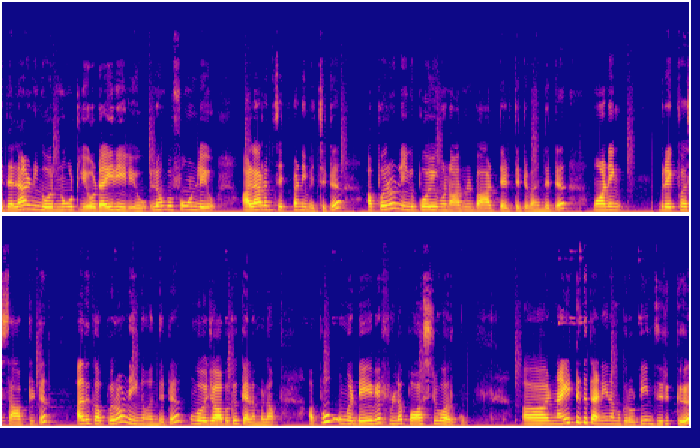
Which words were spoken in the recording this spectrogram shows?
இதெல்லாம் நீங்கள் ஒரு நோட்லேயோ டைரியிலையோ இல்லை உங்கள் ஃபோன்லேயோ அலாரம் செட் பண்ணி வச்சுட்டு அப்புறம் நீங்கள் போய் உங்கள் நார்மல் பாத் எடுத்துகிட்டு வந்துட்டு மார்னிங் பிரேக்ஃபாஸ்ட் சாப்பிட்டுட்டு அதுக்கப்புறம் நீங்கள் வந்துட்டு உங்கள் ஜாபுக்கு கிளம்பலாம். அப்போது உங்கள் டேவே ஃபுல்லாக பாசிட்டிவாக இருக்கும். நைட்டுக்கு தனி நமக்கு ரொட்டீன்ஸ் இருக்குது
